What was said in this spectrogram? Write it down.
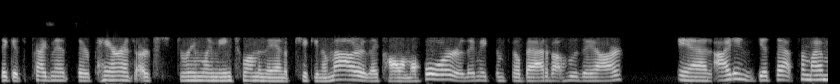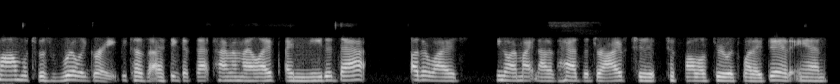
that gets pregnant, their parents are extremely mean to them and they end up kicking them out or they call them a whore or they make them feel bad about who they are. And I didn't get that from my mom, which was really great because I think at that time in my life I needed that. Otherwise, you know, I might not have had the drive to, to follow through with what I did. And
